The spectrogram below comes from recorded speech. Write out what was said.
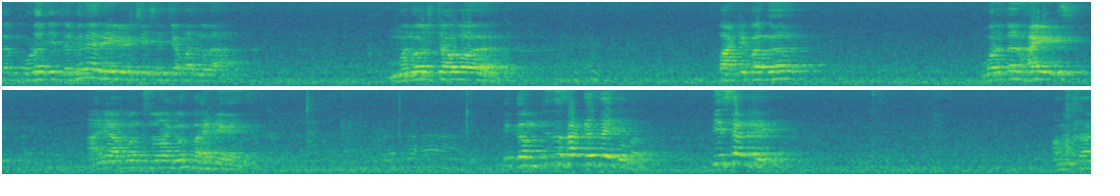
तर पुढे जी जमीन आहे रेल्वे स्टेशनच्या बाजूला मनोज टावर पाठीबाग वर्धन हाईट्स आणि आपण चुना घेऊन बाहेर निघायचं. ते गमतीचं सांगत नाही तुम्हाला. ती सांगते. आमचा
